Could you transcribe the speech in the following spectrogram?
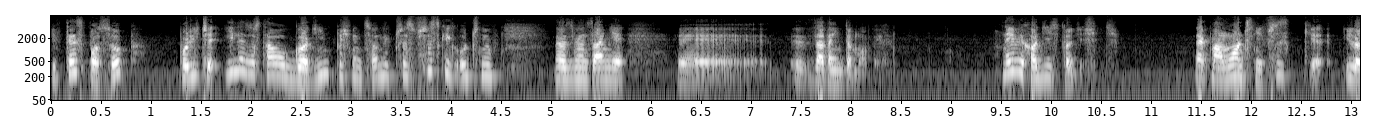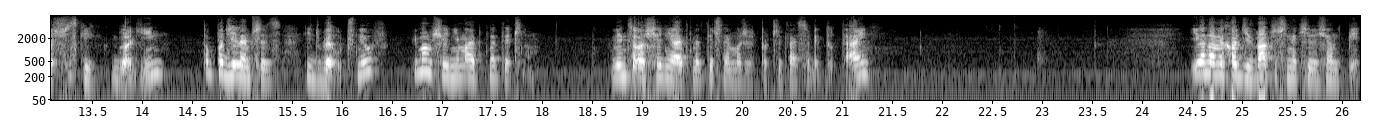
i w ten sposób policzę ile zostało godzin poświęconych przez wszystkich uczniów na rozwiązanie zadań domowych. No i wychodzi 110. Jak mam łącznie wszystkie, ilość wszystkich godzin, to podzielę przez liczbę uczniów i mam średnią arytmetyczną. Więcej o średniej arytmetycznej możesz poczytać sobie tutaj. I ona wychodzi 2,75.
